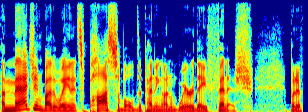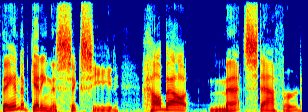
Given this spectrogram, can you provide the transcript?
Imagine, by the way, and it's possible depending on where they finish. But if they end up getting the sixth seed, how about Matt Stafford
